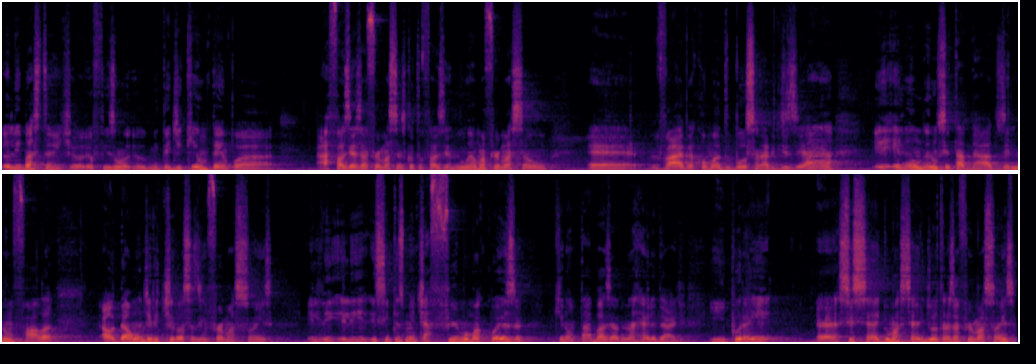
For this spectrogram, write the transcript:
eu li bastante. Eu, eu, fiz um, eu me dediquei um tempo a, a fazer as afirmações que eu estou fazendo. Não é uma afirmação é, vaga como a do Bolsonaro de dizer, ah, ele, não, não cita dados, ele não fala da onde ele tirou essas informações. Ele, ele, ele simplesmente afirma uma coisa que não está baseado na realidade. E por aí é, se segue uma série de outras afirmações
